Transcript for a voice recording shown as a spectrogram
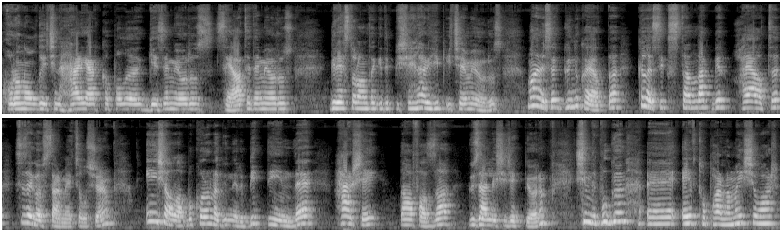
korona olduğu için her yer kapalı, gezemiyoruz, seyahat edemiyoruz. Bir restoranta gidip bir şeyler yiyip içemiyoruz. Maalesef günlük hayatta klasik standart bir hayatı size göstermeye çalışıyorum. İnşallah bu korona günleri bittiğinde her şey daha fazla güzelleşecek diyorum. Şimdi bugün e, ev toparlama işi var.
